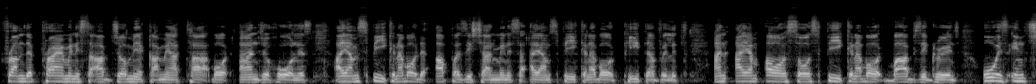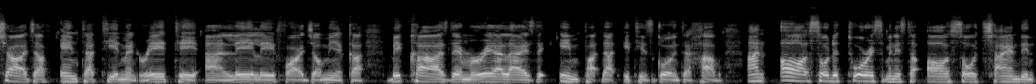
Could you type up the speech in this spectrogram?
from the Prime Minister of Jamaica. Me I talk about Andrew Holness. I am speaking about the opposition minister. I am speaking about Peter Phillips. And I am also speaking about Babsy Grange, who is in charge of entertainment Rete and Lele for Jamaica because them realize the impact that it is going to have. And also the tourist minister also chimed in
